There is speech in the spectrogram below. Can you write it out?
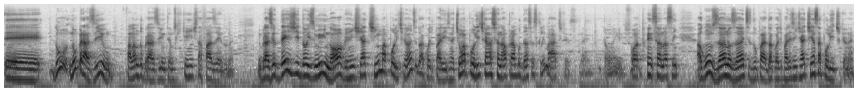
É, do- no Brasil, falando do Brasil em termos do que, que a gente está fazendo, né? No Brasil, desde 2009, a gente já tinha uma política, antes do Acordo de Paris, já tinha uma política nacional para mudanças climáticas. Né? Então, pensando assim, alguns anos antes do, do Acordo de Paris, a gente já tinha essa política, né?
